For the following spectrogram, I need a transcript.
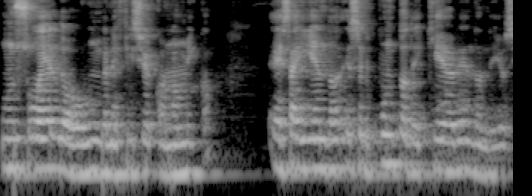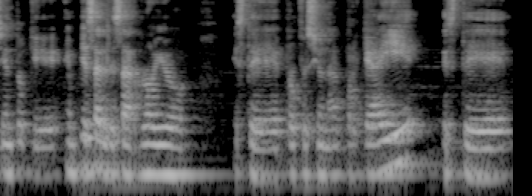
un sueldo o un beneficio económico, es ahí en donde, es el punto de quiebre en donde yo siento que empieza el desarrollo este, profesional, porque ahí este,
